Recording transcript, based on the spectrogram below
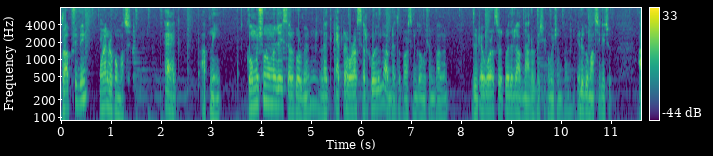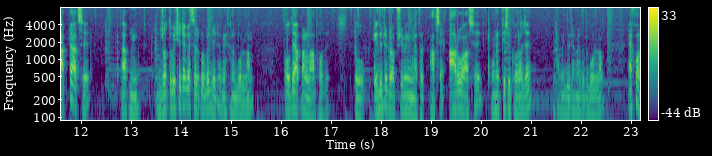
ড্রপ শিপিং অনেক রকম আছে। এক, আপনি কমিশন অনুযায়ী সেল করবেন লাইক একটা প্রোডাক্ট সেল করে দিলে আপনি এত পার্সেন্ট কমিশন পাবেন। দুইটা প্রোডাক্ট সেল করে দিলে আপনি আরও বেশি কমিশন পাবেন। এরকম আছে কিছু। একটা আছে, আপনি যত বেশি টাকায় সেল করবেন, যেটা আমি এখানে বললাম ওতে আপনার লাভ হবে। তো এই দুটো ড্রপ শিপিং মেথড আছে আরও আছে, অনেক কিছু করা যায় ওটা আমি দুইটা মেথড বললাম। এখন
